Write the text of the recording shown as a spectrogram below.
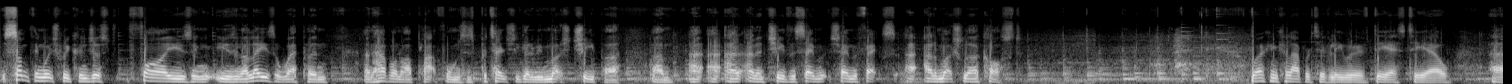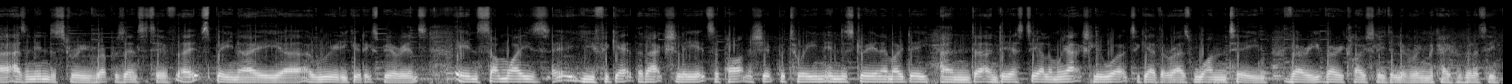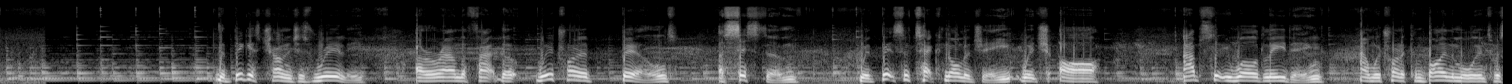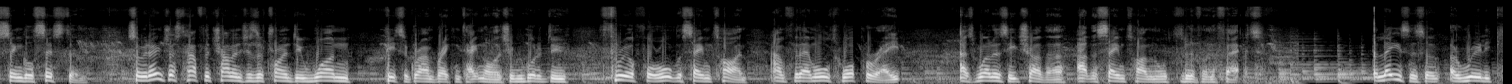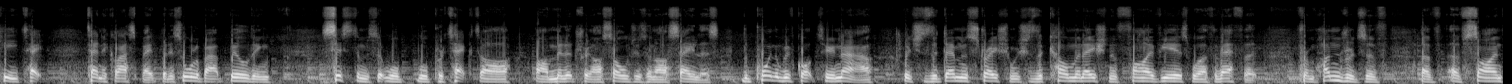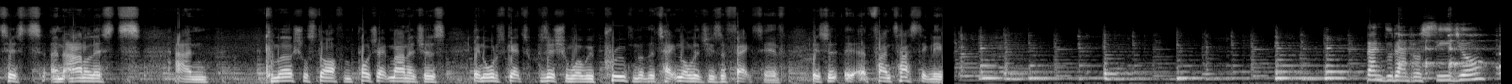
Something which we can just fire using, using a laser weapon and have on our platforms is potentially going to be much cheaper um, and, and, achieve the same, same effects at a much lower cost. Working collaboratively with DSTL uh, as an industry representative, it's been a, uh, a, really good experience. In some ways, uh, you forget that actually it's a partnership between industry and MOD and, uh, and DSTL, and we actually work together as one team, very, very closely delivering the capability. The biggest challenges really are around the fact that we're trying to build a system with bits of technology which are absolutely world leading and we're trying to combine them all into a single system. So we don't just have the challenges of trying to do one piece of groundbreaking technology, we've got to do three or four all at the same time and for them all to operate as well as each other at the same time in order to deliver an effect. The lasers are a really key te technical aspect, but it's all about building systems that will, will protect our, our military, our soldiers and our sailors. The point that we've got to now, which is the demonstration, which is the culmination of five years worth of effort from hundreds of, of, of scientists and analysts and commercial staff and project managers in order to get to a position where we've proven that the technology is effective is uh, fantastically Durán Rosillo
